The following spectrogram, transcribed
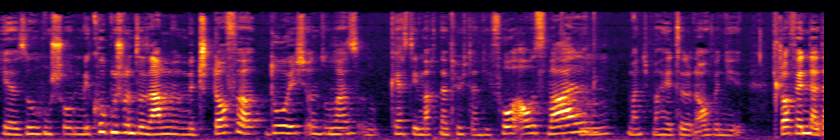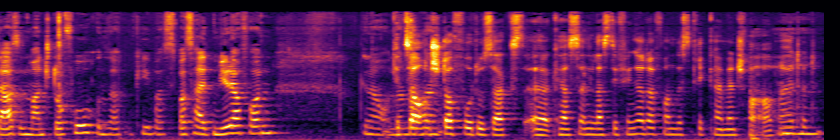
wir suchen schon, wir gucken schon zusammen mit Stoffe durch und sowas. Mhm. Also Kerstin macht natürlich dann die Vorauswahl. Mhm. Manchmal hält sie dann auch, wenn die Stoffhändler da sind, mal einen Stoff hoch und sagt, okay, was, was halten wir davon? Genau. Gibt es auch einen Stoff, wo du sagst, äh, Kerstin, lass die Finger davon, das kriegt kein Mensch verarbeitet? Mhm.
